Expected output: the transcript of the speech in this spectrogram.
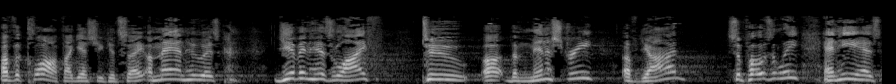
of the cloth, I guess you could say, a man who has given his life to uh, the ministry of God supposedly, and he has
